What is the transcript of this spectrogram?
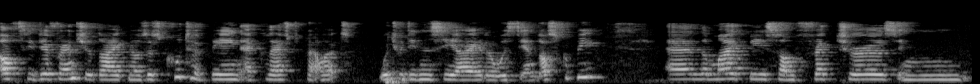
of the differential diagnosis could have been a cleft palate, which we didn't see either with the endoscopy. And there might be some fractures in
